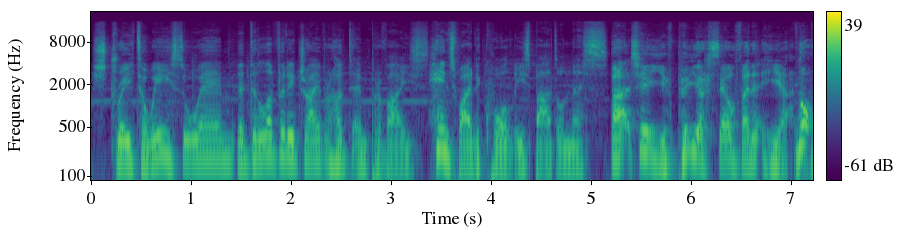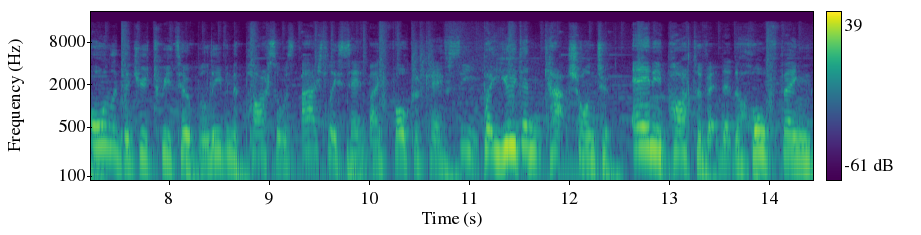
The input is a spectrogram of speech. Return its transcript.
straight away, so um, the delivery driver had to improvise. Hence why the quality's bad on this. Batchy, you've put yourself in it here. Not only did you tweet out believing the parcel was actually sent by Falkirk FC, but you didn't catch on to any part of it that the whole thing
